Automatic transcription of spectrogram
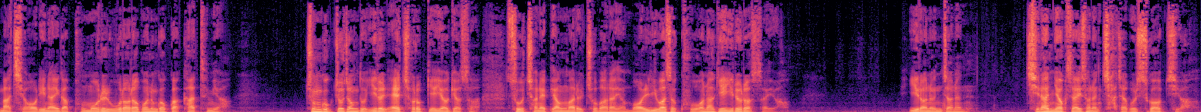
마치 어린아이가 부모를 우러러보는 것과 같으며 중국 조정도 이를 애처롭게 여겨서 수천의 병마를 조발하여 멀리 와서 구원하기에 이르렀어요. 이런 은전은 지난 역사에서는 찾아볼 수가 없지요.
